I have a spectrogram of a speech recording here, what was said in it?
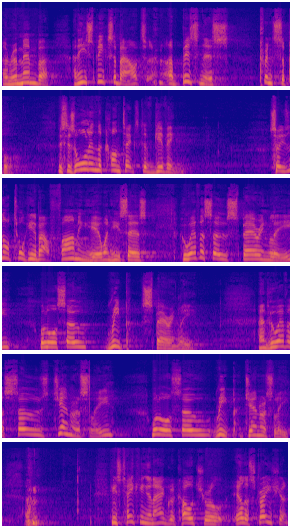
and remember. And he speaks about a business principle. This is all in the context of giving. So he's not talking about farming here when he says, Whoever sows sparingly will also reap sparingly, and whoever sows generously will also reap generously. He's taking an agricultural illustration.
